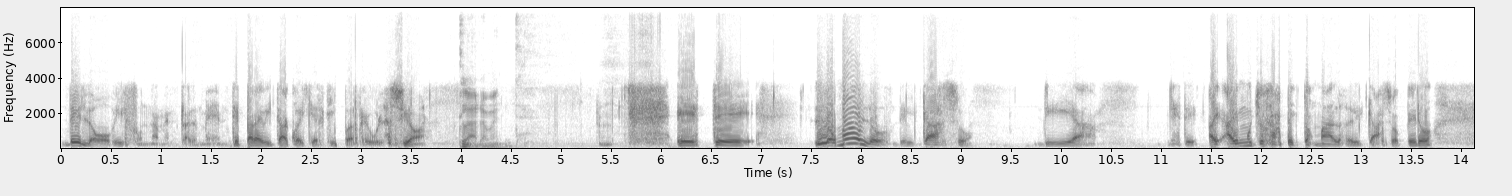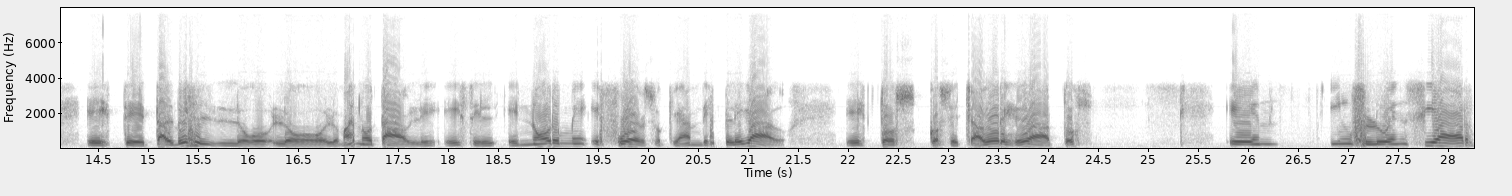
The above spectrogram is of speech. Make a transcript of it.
de lobby fundamentalmente para evitar cualquier tipo de regulación. Claramente. Este, lo malo del caso, diría, este, hay, hay muchos aspectos malos del caso, pero este, tal vez lo, lo, lo más notable es el enorme esfuerzo que han desplegado estos cosechadores de datos en influenciar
